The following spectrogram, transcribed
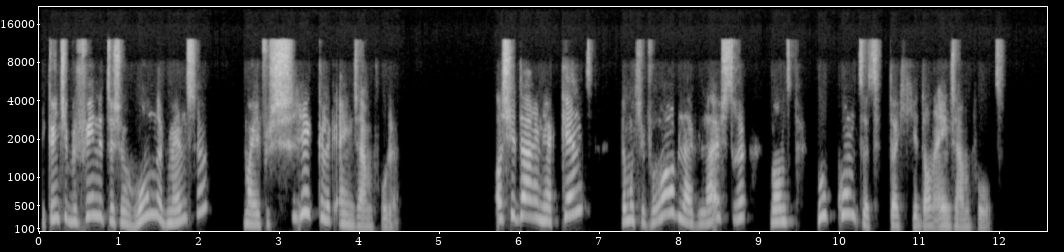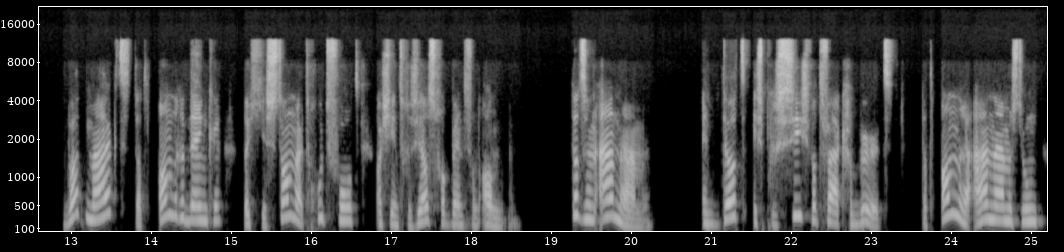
Je kunt je bevinden tussen honderd mensen, maar je verschrikkelijk eenzaam voelen. Als je daarin herkent, dan moet je vooral blijven luisteren, want hoe komt het dat je je dan eenzaam voelt? Wat maakt dat anderen denken dat je je standaard goed voelt als je in het gezelschap bent van anderen? Dat is een aanname. En dat is precies wat vaak gebeurt. Dat anderen aannames doen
